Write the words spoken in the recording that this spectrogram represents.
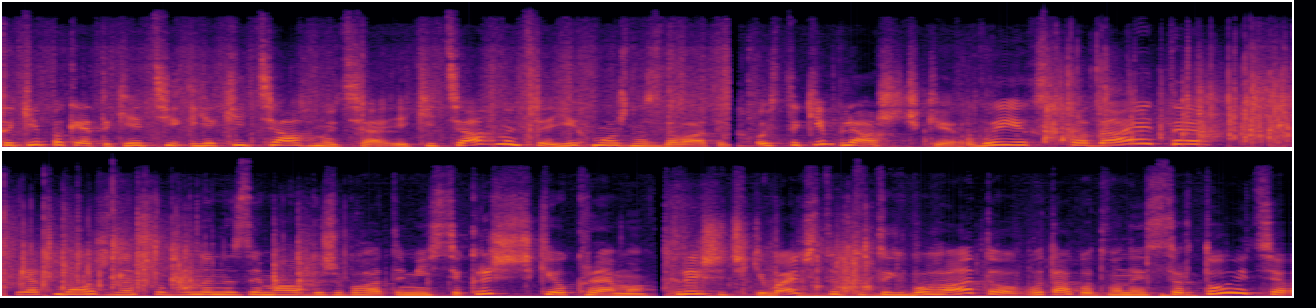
Такі пакетики, які- які тягнуться, які тягнуться, їх можна здавати. Ось такі пляшечки. Ви їх складаєте як можна, щоб вони не займали дуже багато місця. Кришечки окремо. Кришечки, бачите, тут їх багато. Отак от вони сортуються.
